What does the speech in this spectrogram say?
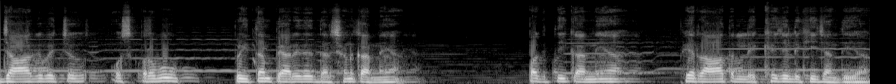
ਜਾਗ ਵਿੱਚ ਉਸ ਪ੍ਰਭੂ ਪ੍ਰੀਤਮ ਪਿਆਰੇ ਦੇ ਦਰਸ਼ਨ ਕਰਨੇ ਆ। ਭਗਤੀ ਕਰਨੀ ਆ, ਫਿਰ ਰਾਤ ਲੇਖੇ 'ਚ ਲਿਖੀ ਜਾਂਦੀ ਆ।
